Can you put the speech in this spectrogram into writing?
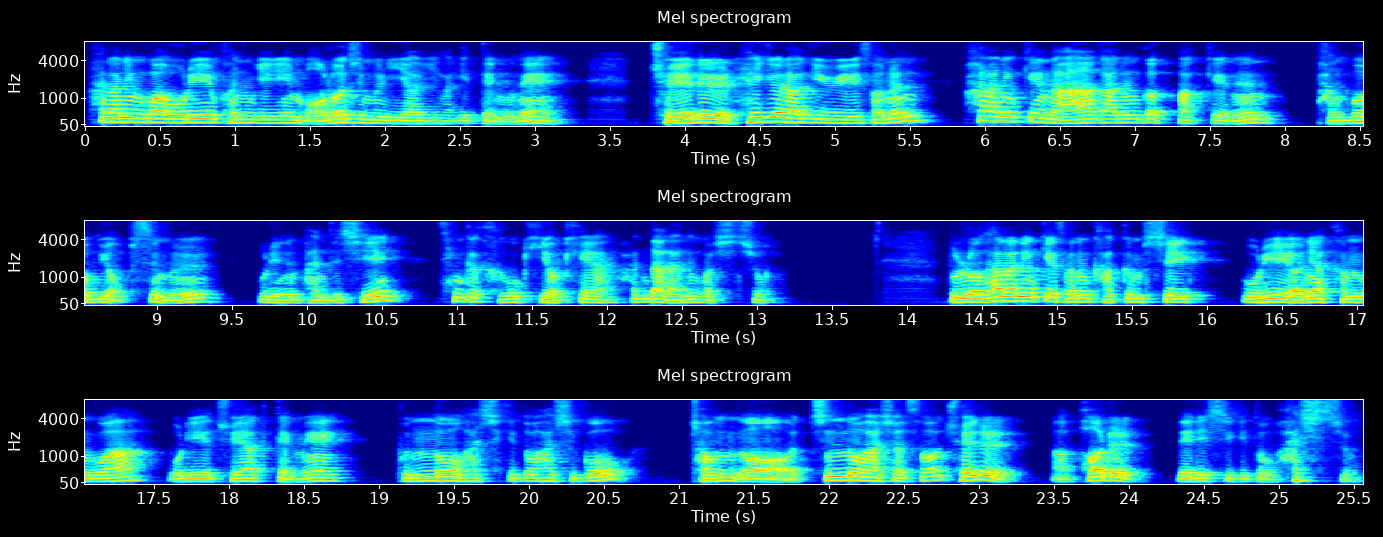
하나님과 우리의 관계의 멀어짐을 이야기하기 때문에 죄를 해결하기 위해서는 하나님께 나아가는 것밖에는 방법이 없음을 우리는 반드시 생각하고 기억해야 한다라는 것이죠. 물론 하나님께서는 가끔씩 우리의 연약함과 우리의 죄악 때문에 분노하시기도 하시고 정, 어, 진노하셔서 죄를, 아, 벌을 내리시기도 하시죠.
